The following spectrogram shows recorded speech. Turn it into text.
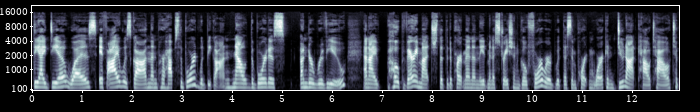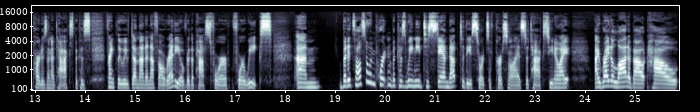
the idea was if I was gone, then perhaps the board would be gone. Now, the board is under review. And I hope very much that the department and the administration go forward with this important work and do not kowtow to partisan attacks because, frankly, we've done that enough already over the past four four weeks. Um, but it's also important because we need to stand up to these sorts of personalized attacks. You know, I I write a lot about how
